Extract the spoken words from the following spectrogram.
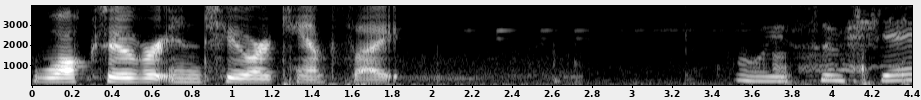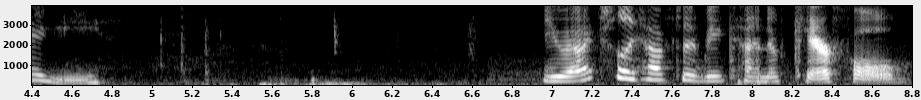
walked over into our campsite. Oh, he's so shaggy. You actually have to be kind of careful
